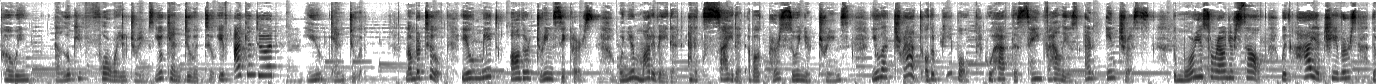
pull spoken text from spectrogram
going and looking forward your dreams. You can do it too. If I can do it, you can do it. Number two, you'll meet other dream seekers. When you're motivated and excited about pursuing your dreams, you'll attract other people who have the same values and interests. The more you surround yourself with high achievers, the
